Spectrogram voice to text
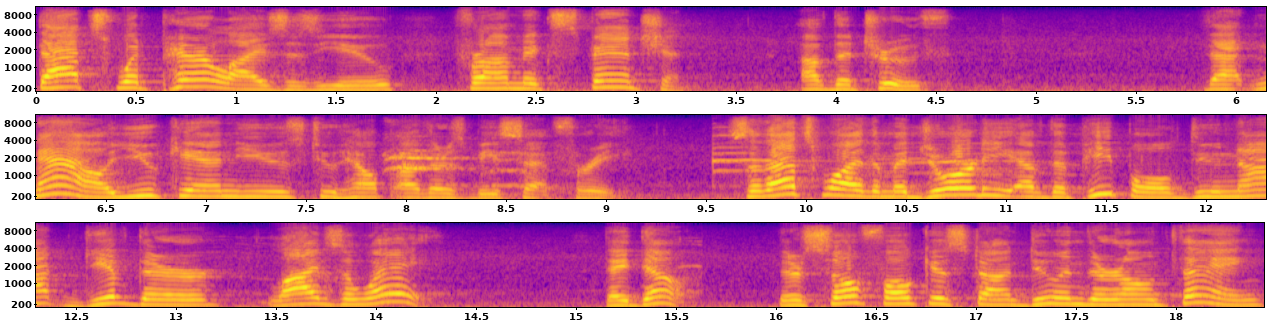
That's what paralyzes you from expansion of the truth that now you can use to help others be set free. So that's why the majority of the people do not give their lives away. They don't. They're so focused on doing their own thing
